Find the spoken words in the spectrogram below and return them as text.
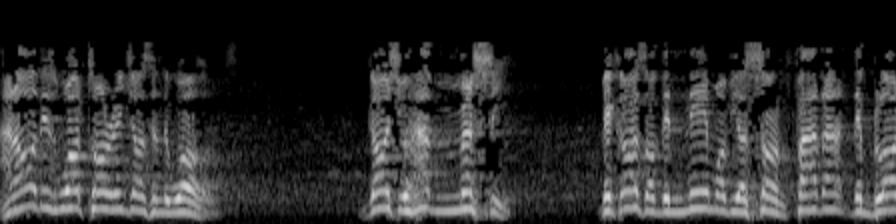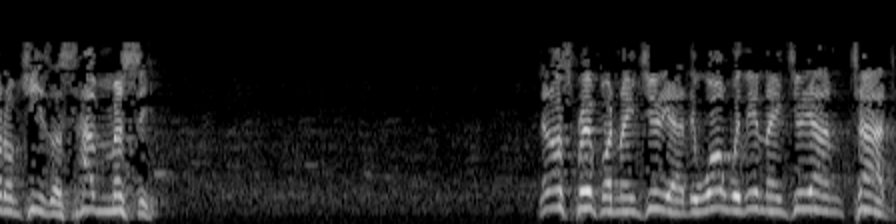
and all these war torn regions in the world. God, you have mercy because of the name of your Son. Father, the blood of Jesus, have mercy. Let us pray for Nigeria, the war within Nigeria and Chad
